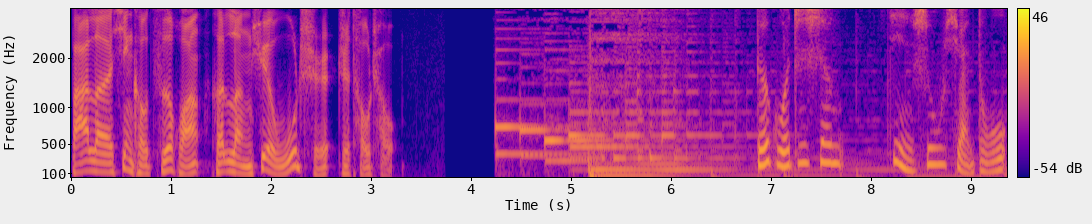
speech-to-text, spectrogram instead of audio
拔了信口雌黄和冷血无耻之头筹。德国之声《禁书选读》，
